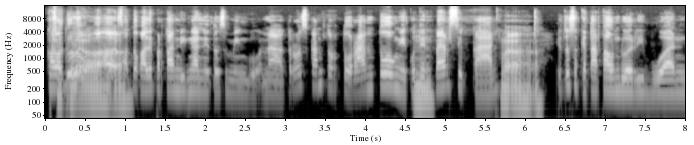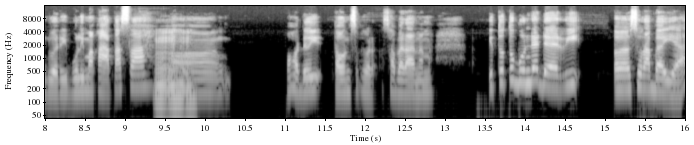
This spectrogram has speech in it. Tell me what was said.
kalau dulu ah, ah. satu kali pertandingan itu seminggu. Nah, terus kan tur-turan tuh Hmm. ngikutin Persib kan. heeh, heeh. Itu sekitar tahun 2000-an, 2005 ke atas lah. Hmm, hmm, Poho deui tahun sabar- sabarana mah. Itu tuh Bunda dari eh, Surabaya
